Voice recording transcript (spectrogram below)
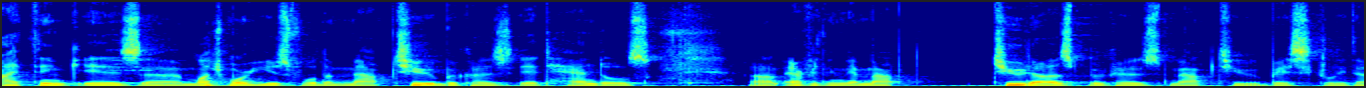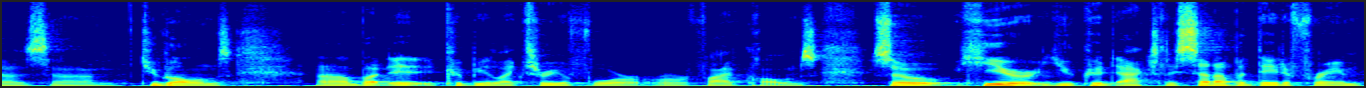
I think is uh, much more useful than map2 because it handles um, everything that map2 does because map2 basically does um, two columns, uh, but it could be like three or four or five columns. So here you could actually set up a data frame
